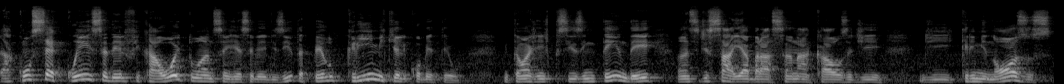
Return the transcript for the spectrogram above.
A consequência dele ficar oito anos sem receber visita é pelo crime que ele cometeu. Então a gente precisa entender, antes de sair abraçando a causa de, de criminosos,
